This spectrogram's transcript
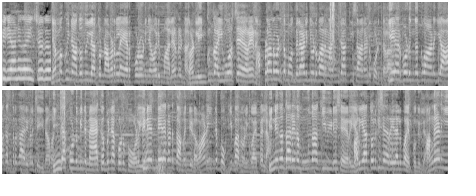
ബിരിയാണി കഴിച്ചത്? ഞമ്മക്ക് പിന്നെ അതൊന്നും ഇല്ലാത്തതുകൊണ്ട് അവിടെയുള്ള എയർപോർട്ട് കൊണ്ട് ഞാൻ ഒരു മല കണ്ടില്ല എനിക്കും കഴിവ് കുറച്ച് ഏറെയാണ്. അപ്പോഴാണ് ഇവിടുത്തെ മുതലാളിഞ്ഞോട് പറയുന്നത് അഞ്ചാക്കി സാധനം കൊടുത്തത് ഈ എയർപോർട്ട് നിങ്ങൾക്ക് വേണമെങ്കിൽ ആകെ അത്ര കാര്യങ്ങൾ ചെയ്താൽ മതി. ഇന്റെ അക്കൗണ്ടും പിന്നെ മേക്കപ്പിന്റെ അക്കൗണ്ട് ഫോളോ ചെയ്യും. പിന്നെ എന്തേലും കണ്ട് കമന്റ് ഇടാം. ആണ് ഇന്നെ പൊക്കി പറഞ്ഞോളി കുഴപ്പമില്ല. പിന്നെ നിങ്ങൾക്ക് അറിയണം മൂന്നാക്കി വീഡിയോ ഷെയർ ചെയ്യാം. അറിയാത്തവർക്ക് ഷെയർ ചെയ്താലും കുഴപ്പമൊന്നുമില്ല. അങ്ങനെയാണ് ഈ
